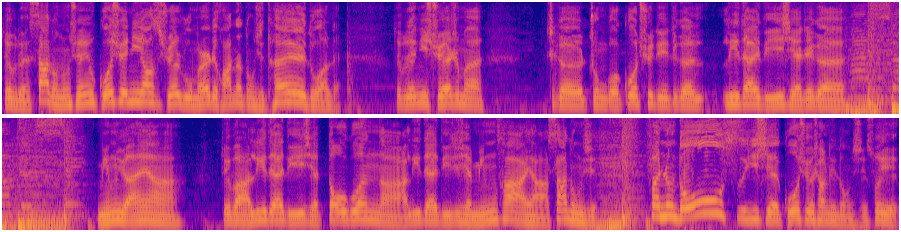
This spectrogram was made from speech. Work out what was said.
对不对？啥都能学，因为国学你要是学入门的话，那东西太多了，对不对？你学什么？这个中国过去的这个历代的一些这个名媛呀，对吧？历代的一些道观呐，历代的这些名刹呀，啥东西，反正都是一些国学上的东西。所以，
